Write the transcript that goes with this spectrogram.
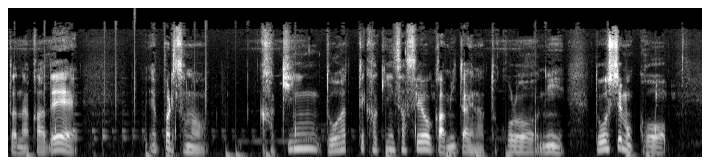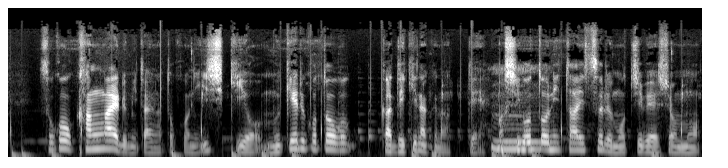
た中でやっぱりその課金どうやって課金させようかみたいなところにどうしてもこうそこを考えるみたいなところに意識を向けることができなくなって、まあ、うん仕事に対するモチベーションも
